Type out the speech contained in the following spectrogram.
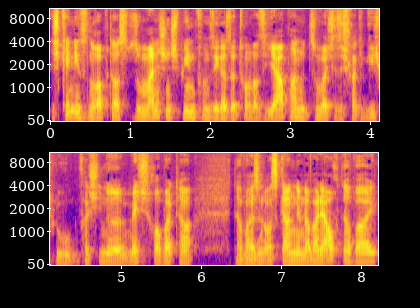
Ich kenne diesen Roboter aus so manchen Spielen von Sega Saturn aus Japan, zum Beispiel diese Strategiespiele, wo verschiedene Mech-Roboter dabei sind aus Gundam, da war der auch dabei.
